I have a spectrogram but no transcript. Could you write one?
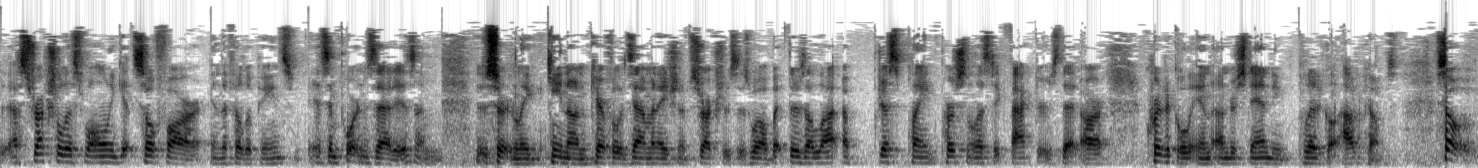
A structuralist will only get so far in the Philippines, as important as that is. I'm certainly keen on careful examination of structures as well, but there's a lot of just plain personalistic factors that are critical in understanding political outcomes. So,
